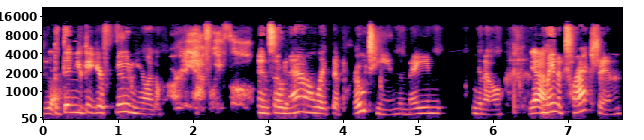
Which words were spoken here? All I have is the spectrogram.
Yeah. But then you get your food and you're like, I'm already halfway full. And so Yeah. now like the protein, the main, you know, Yeah. the main attraction,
